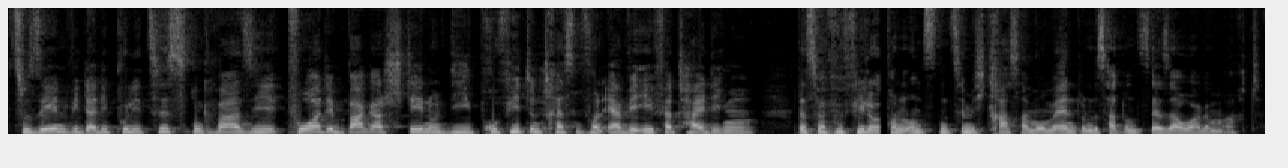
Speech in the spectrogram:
zu sehen, wie da die Polizisten quasi vor dem Bagger stehen und die Profitinteressen von RWE verteidigen, das war für viele von uns ein ziemlich krasser Moment und es hat uns sehr sauer gemacht.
